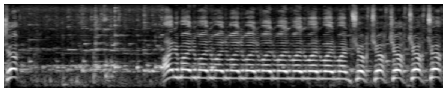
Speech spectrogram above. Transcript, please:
Çık. Ayrım ayrım ayrım ayrım ayrım ayrım ayrım ayrım ayrım ayrım ayrım ayrım çık çık çık çık çık.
